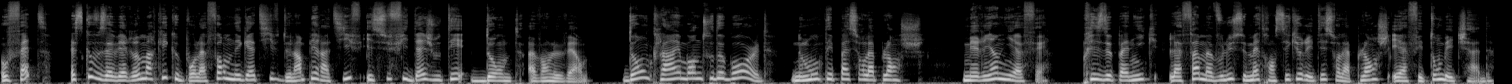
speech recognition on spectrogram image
Au fait, est-ce que vous avez remarqué que pour la forme négative de l'impératif, il suffit d'ajouter don't avant le verbe? Don't climb onto the board, ne montez pas sur la planche. Mais rien n'y a fait. Prise de panique, la femme a voulu se mettre en sécurité sur la planche et a fait tomber Chad.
